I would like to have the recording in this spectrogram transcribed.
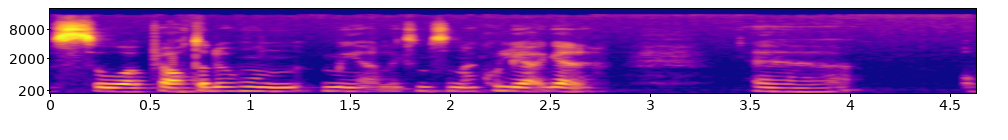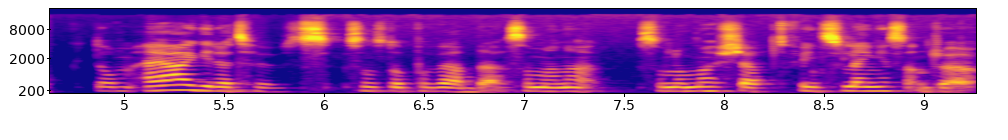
så pratade hon med liksom, sina kollegor. Eh, och de äger ett hus som står på Vädda som, man har, som de har köpt för inte så länge sedan tror jag.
